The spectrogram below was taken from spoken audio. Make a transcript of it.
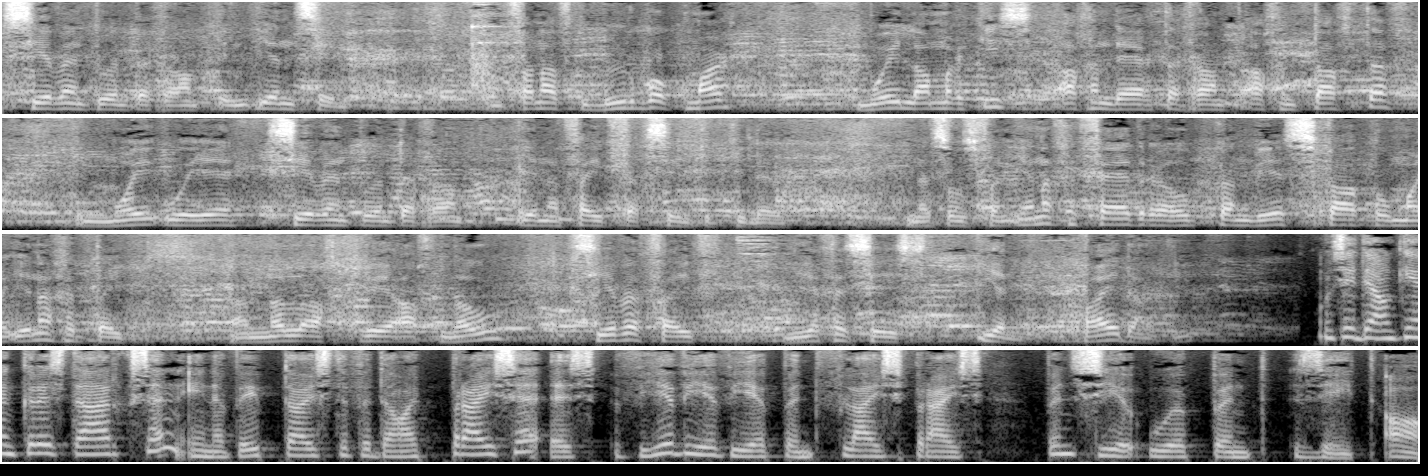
R27.1 en vanaf die boerbokmark mooi lammetjies R38.88 en mooi oeye R27.51 per kilo. En as ons van enige verdere hulp kan wees skakel maar enige tyd na 08280 75961 baie dankie Ons sê dankie aan Chris Derksen en 'n webtuiste vir daai pryse is www.vleisprys.co.za.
